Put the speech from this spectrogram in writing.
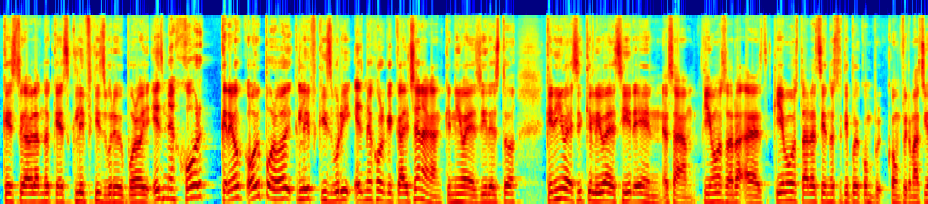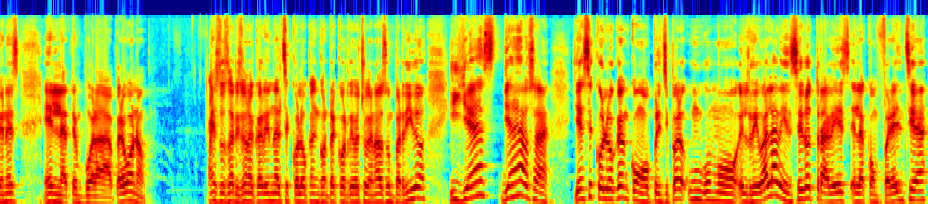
que estoy hablando que es Cliff Kingsbury hoy por hoy. Es mejor, creo hoy por hoy Cliff Kingsbury es mejor que Kyle Shanahan. Ni iba a decir esto, ni iba a decir que lo iba a decir en, o sea, que íbamos a, que íbamos a estar haciendo este tipo de confirmaciones en la temporada. Pero bueno. Estos Arizona Cardinals se colocan con récord de 8 ganados, un perdido. Y ya, ya, o sea, ya se colocan como principal, como el rival a vencer otra vez en la conferencia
